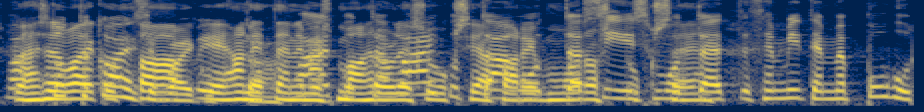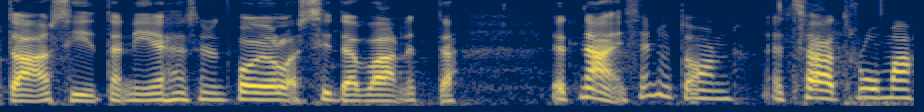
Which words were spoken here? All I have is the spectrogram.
Kyllähän se vaikuttaa, se vaikuttaa ihan etenemismahdollisuuksia parin mutta, siis, mutta että se miten me puhutaan siitä, niin eihän se nyt voi olla sitä vaan, että – että näin se nyt on, että sä oot ruma,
